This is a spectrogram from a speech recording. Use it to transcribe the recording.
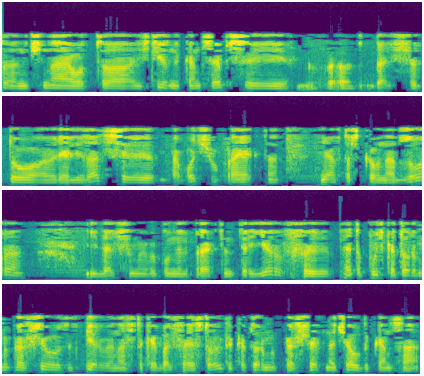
э, начиная от эскизной концепции, э, дальше до реализации рабочего проекта и авторского надзора. И дальше мы выполнили проект интерьеров. И это путь, который мы прошли, вот это первая наша такая большая стройка, которую мы прошли от начала до конца.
